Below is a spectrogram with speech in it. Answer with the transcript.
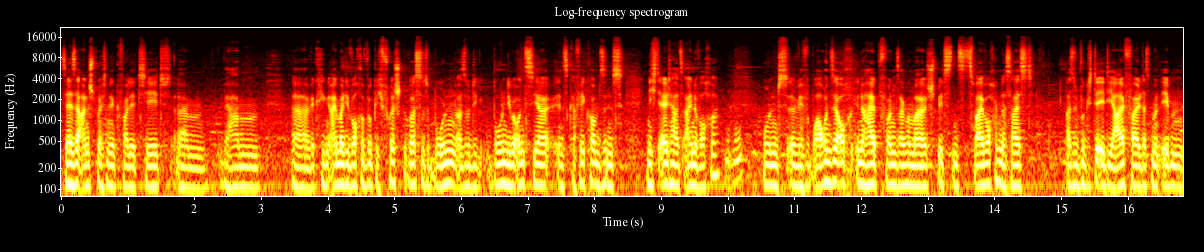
sehr, sehr ansprechenden Qualität. Ähm, wir haben wir kriegen einmal die Woche wirklich frisch geröstete Bohnen. Also die Bohnen, die bei uns hier ins Café kommen, sind nicht älter als eine Woche. Mhm. Und äh, wir verbrauchen sie auch innerhalb von, sagen wir mal, spätestens zwei Wochen. Das heißt, also wirklich der Idealfall, dass man eben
